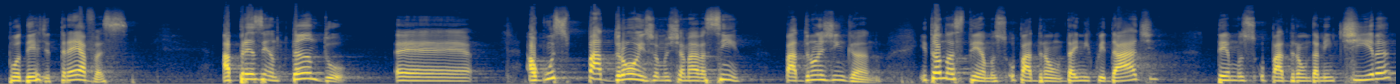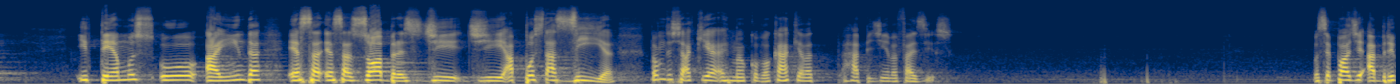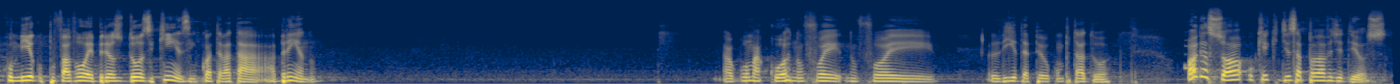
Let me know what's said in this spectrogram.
poder de trevas apresentando é, alguns padrões, vamos chamar assim, padrões de engano. Então nós temos o padrão da iniquidade, temos o padrão da mentira e temos o, ainda essa, essas obras de, de apostasia. Vamos deixar aqui a irmã colocar, que ela rapidinho ela faz isso. Você pode abrir comigo, por favor, Hebreus 12, 15, enquanto ela está abrindo? alguma cor não foi, não foi lida pelo computador. Olha só o que, que diz a palavra de Deus.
